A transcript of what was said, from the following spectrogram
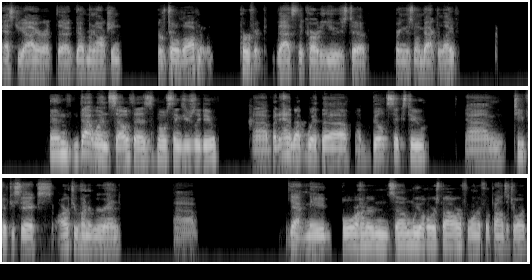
SGI or at the government auction. It was totaled off, and it was perfect. That's the car to use to bring this one back to life. And that went south, as most things usually do. Uh, but it ended up with a, a built 6.2 um, T56 R200 rear end. Uh, yeah, made 400 and some wheel horsepower, 400 foot pounds of torque,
